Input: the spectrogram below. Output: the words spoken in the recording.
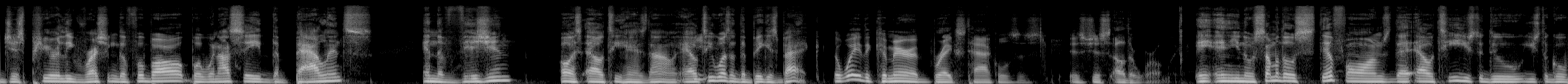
just purely rushing the football. But when I say the balance and the vision, oh, it's LT hands down. LT wasn't the biggest back. The way the Kamara breaks tackles is is just otherworldly. And, and you know, some of those stiff arms that LT used to do used to go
